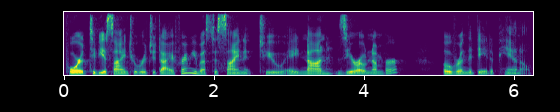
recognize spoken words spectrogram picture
For it to be assigned to a rigid diaphragm, you must assign it to a non-zero number over in the data panel.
